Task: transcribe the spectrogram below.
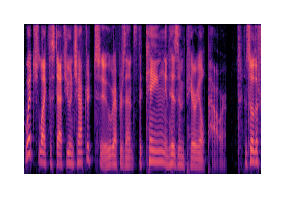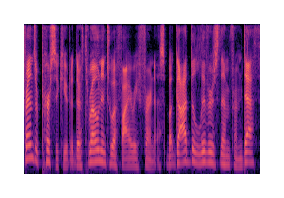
which, like the statue in chapter 2, represents the king and his imperial power. And so the friends are persecuted. They're thrown into a fiery furnace, but God delivers them from death,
